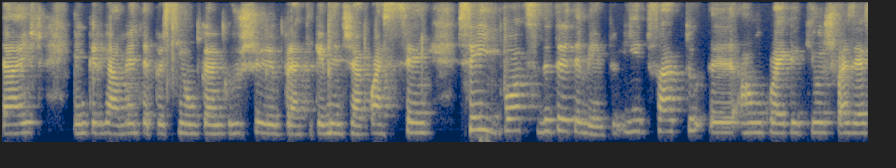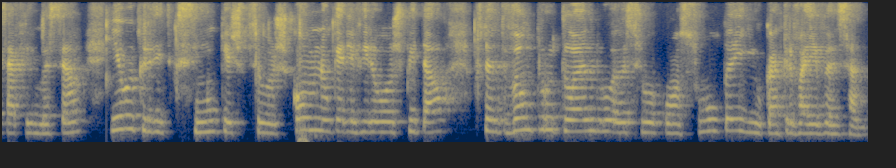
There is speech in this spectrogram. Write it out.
tais, em que realmente apareciam cancros eh, praticamente já quase sem, sem hipótese de tratamento. E, de facto, eh, há um colega que hoje faz essa afirmação, e eu acredito que sim, que as pessoas, como não querem vir ao hospital, portanto, vão protelando a sua consulta e o cancro vai avançando,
